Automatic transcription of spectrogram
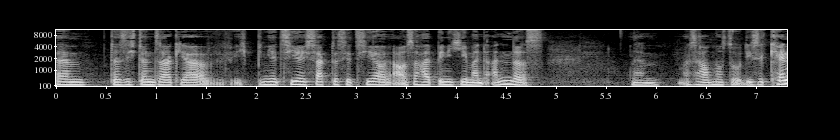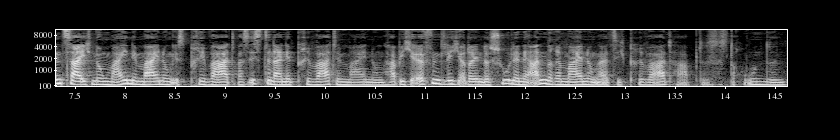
ähm, dass ich dann sage, ja, ich bin jetzt hier, ich sage das jetzt hier, außerhalb bin ich jemand anders. Ähm, was auch mal so, diese Kennzeichnung, meine Meinung ist privat. Was ist denn eine private Meinung? Habe ich öffentlich oder in der Schule eine andere Meinung, als ich privat habe? Das ist doch Unsinn.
